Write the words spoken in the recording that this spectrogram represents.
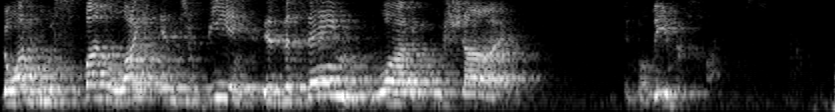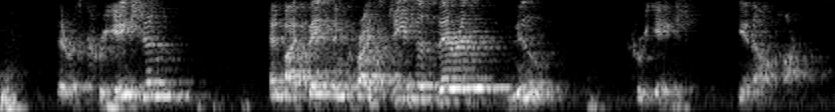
The one who spun light into being is the same one who shines in believers' hearts. There is creation, and by faith in Christ Jesus, there is new creation in our hearts.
